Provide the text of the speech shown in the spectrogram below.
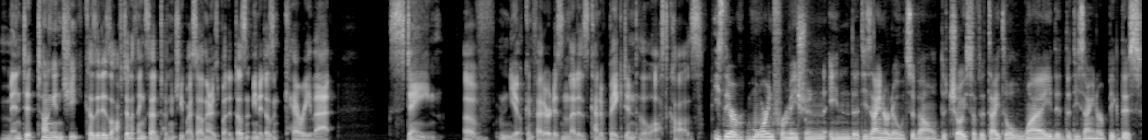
meant it tongue in cheek because it is often a thing said tongue in cheek by Southerners, but it doesn't mean it doesn't carry that stain of neo Confederatism that is kind of baked into the lost cause. Is there more information in the designer notes about the choice of the title? Why did the designer pick this?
